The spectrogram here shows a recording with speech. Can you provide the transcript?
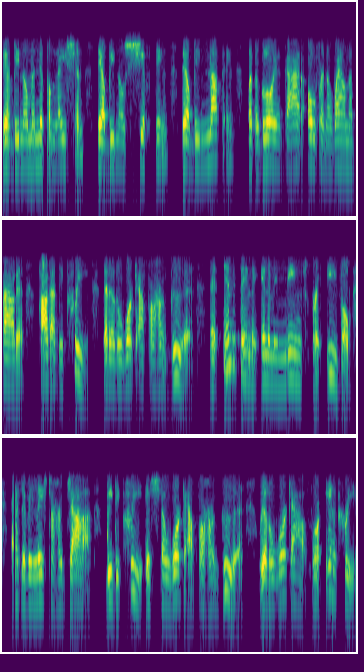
There'll be no manipulation. There'll be no shifting. There'll be nothing but the glory of God over and around about it. Father, I decree that it'll work out for her good. That anything the enemy means for evil as it relates to her job, we decree it shall work out for her good. It'll work out for increase.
